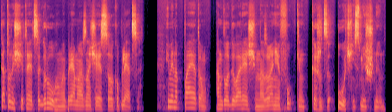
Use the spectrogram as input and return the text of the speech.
который считается грубым и прямо означает совокупляться. Именно поэтому англоговорящим название Фуккинг кажется очень смешным.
